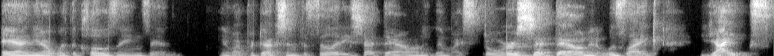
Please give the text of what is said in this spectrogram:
And, you know, with the closings and, you know, my production facility shut down and then my stores shut down. And it was like, yikes.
